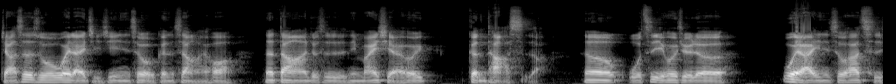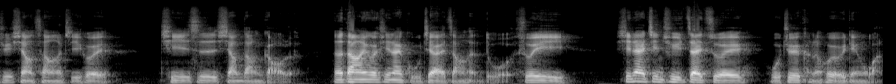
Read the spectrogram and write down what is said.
假设说未来几季营收有跟上来的话，那当然就是你买起来会更踏实啊。那我自己会觉得，未来营收它持续向上的机会其实是相当高的。那当然，因为现在股价也涨很多，所以现在进去再追，我觉得可能会有一点晚。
